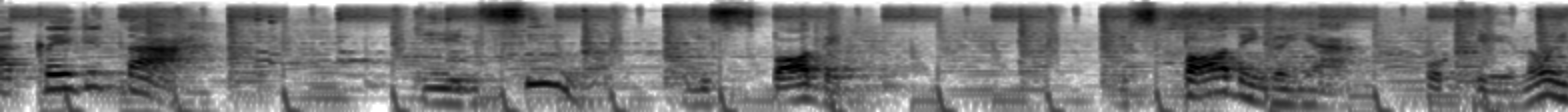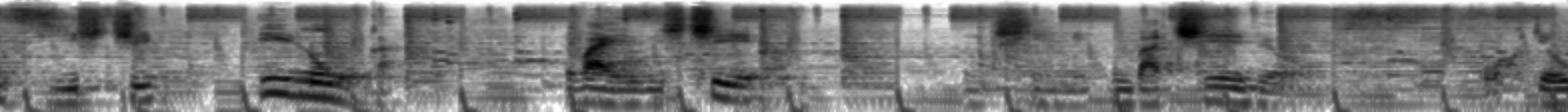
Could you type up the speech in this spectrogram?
acreditar que eles sim, eles podem, eles podem ganhar, porque não existe e nunca vai existir imbatível, porque o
